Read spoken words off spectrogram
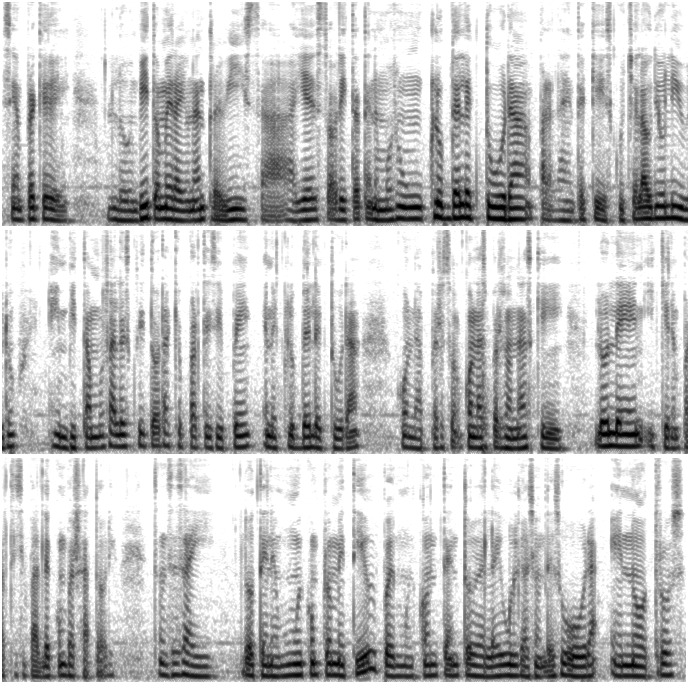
siempre que lo invito, mira, hay una entrevista, hay esto, ahorita tenemos un club de lectura para la gente que escucha el audiolibro e invitamos al escritor a que participe en el club de lectura con, la con las personas que lo leen y quieren participar del conversatorio. Entonces ahí lo tenemos muy comprometido y pues muy contento de ver la divulgación de su obra en otros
